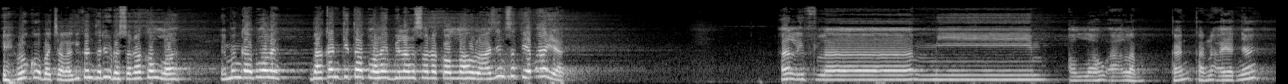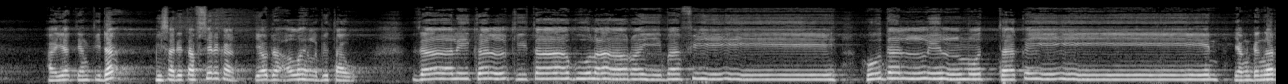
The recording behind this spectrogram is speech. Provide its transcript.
Eh, lu kok baca lagi kan tadi udah sadaqallah. Emang enggak boleh. Bahkan kita boleh bilang sadaqallahul azim setiap ayat. Alif lam mim. Allahu a'lam. Kan? Karena ayatnya ayat yang tidak bisa ditafsirkan. Ya udah Allah yang lebih tahu. Dzalikal kitabu la raiba fih hudal lil muttaqin. Yang dengar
